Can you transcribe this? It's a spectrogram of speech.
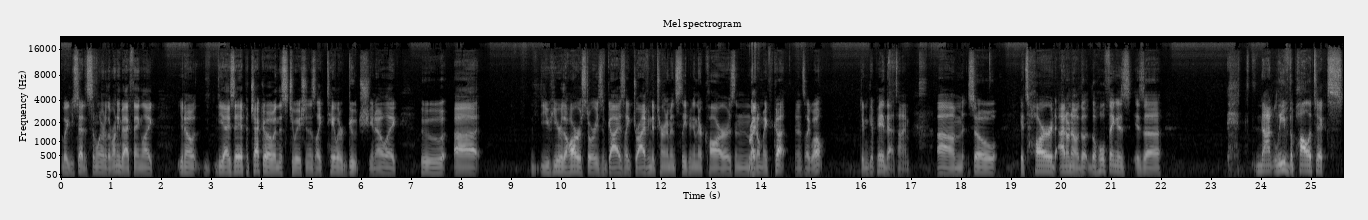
like you said it's similar to the running back thing like you know the isaiah pacheco in this situation is like taylor gooch you know like who uh you hear the horror stories of guys like driving to tournaments sleeping in their cars and Right. they don't make the cut and it's like well didn't get paid that time um so it's hard. I don't know. The the whole thing is is a not leave the politics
